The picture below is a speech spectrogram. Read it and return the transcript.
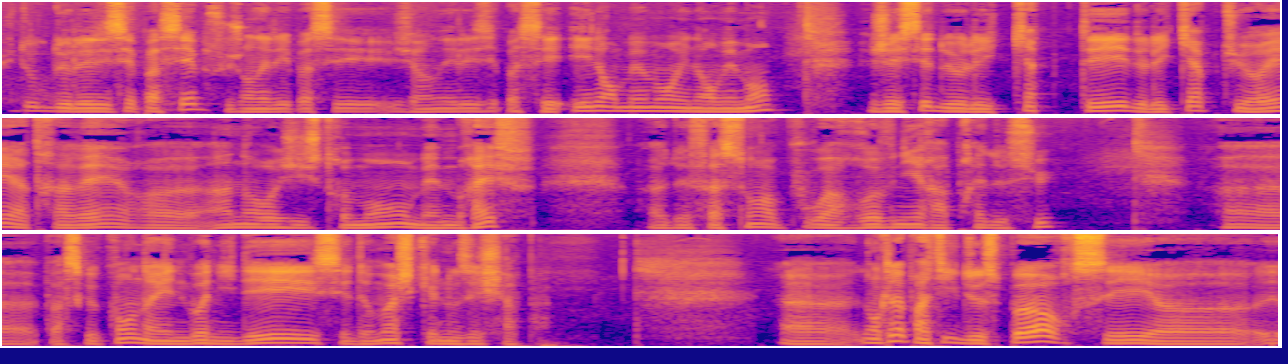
plutôt que de les laisser passer, parce que j'en ai, ai laissé passer énormément, énormément. J'essaie de les capter, de les capturer à travers un enregistrement, même bref, de façon à pouvoir revenir après dessus. Euh, parce que quand on a une bonne idée, c'est dommage qu'elle nous échappe. Euh, donc la pratique de sport, c'est euh,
